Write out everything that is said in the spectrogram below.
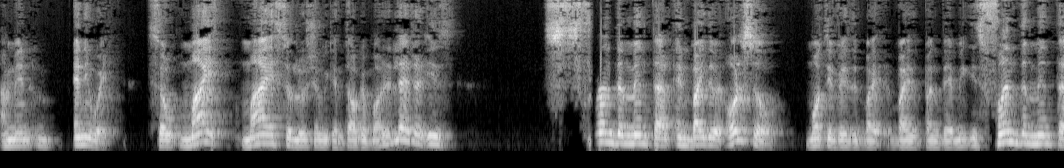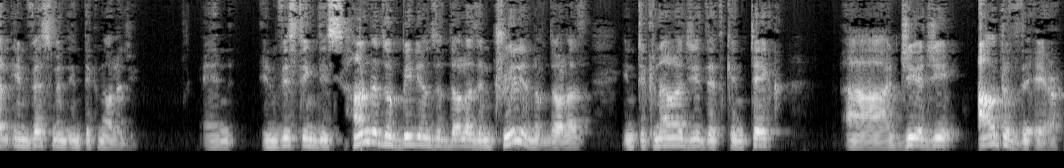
I mean, anyway, so my my solution, we can talk about it later, is fundamental, and by the way, also motivated by, by the pandemic, is fundamental investment in technology. And investing these hundreds of billions of dollars and trillions of dollars in technology that can take uh, GHG out of the air.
